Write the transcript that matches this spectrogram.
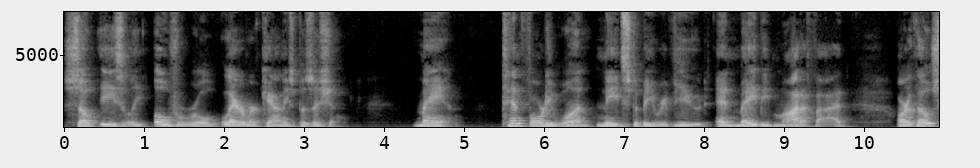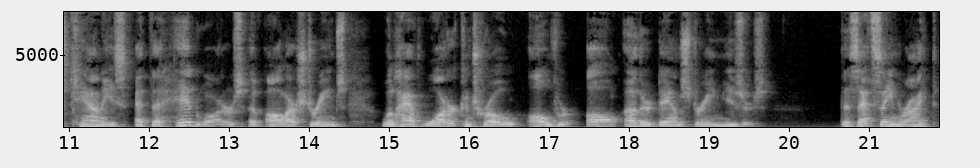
so easily overrule Larimer County's position. Man, 1041 needs to be reviewed and maybe modified, are those counties at the headwaters of all our streams will have water control over all other downstream users. Does that seem right?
